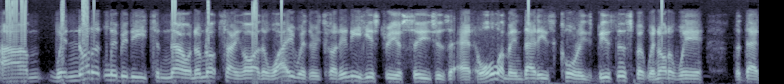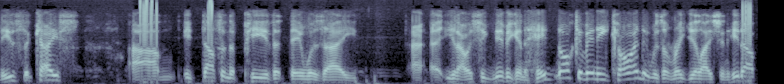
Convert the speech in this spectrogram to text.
Um, we're not at liberty to know, and I'm not saying either way whether he's got any history of seizures at all. I mean, that is Corey's business, but we're not aware that that is the case. Um, it doesn't appear that there was a, a, you know, a significant head knock of any kind. It was a regulation hit up,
